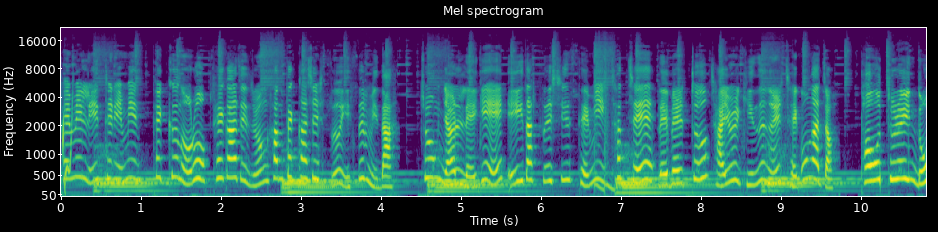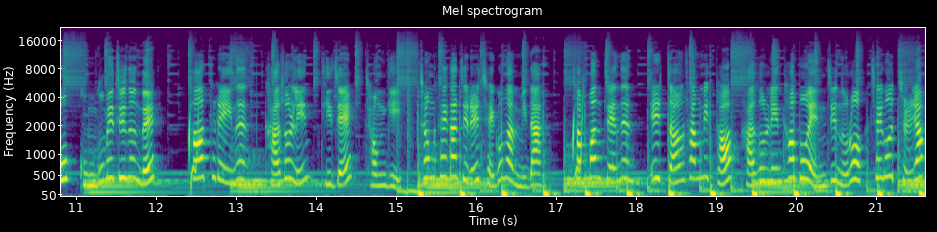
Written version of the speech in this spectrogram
패밀리 트림인 테크노로 3가지 중 선택하실 수 있습니다. 총 14개의 에이다스 시스템이 차체에 레벨 2 자율 기능을 제공하죠. 파워트레인도 궁금해지는데? 파워트레인은 가솔린, 디젤, 전기 총 3가지를 제공합니다. 첫 번째는 1.3리터 가솔린 터보 엔진으로 최고 출력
